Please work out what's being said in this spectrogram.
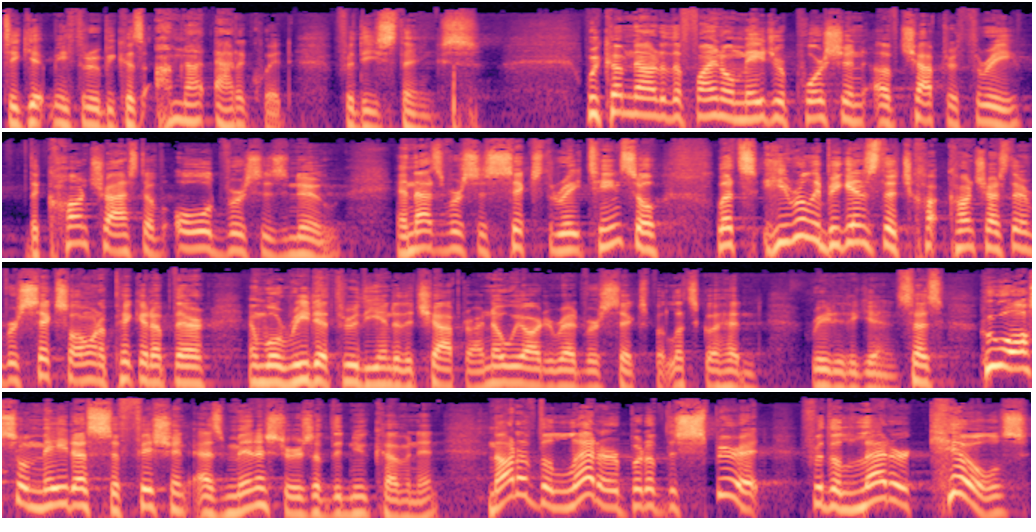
to get me through because I'm not adequate for these things. We come now to the final major portion of chapter 3 the contrast of old versus new. And that's verses 6 through 18. So let's, he really begins the co- contrast there in verse 6, so I want to pick it up there and we'll read it through the end of the chapter. I know we already read verse 6, but let's go ahead and read it again. It says, Who also made us sufficient as ministers of the new covenant, not of the letter, but of the Spirit, for the letter kills,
